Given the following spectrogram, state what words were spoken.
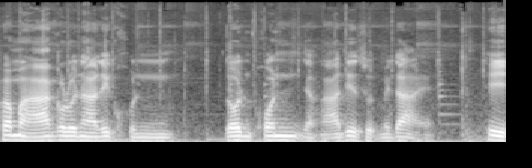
พระมหากรุณาธิคุณล้นพ้นอย่างหาที่สุดไม่ได้ ที่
